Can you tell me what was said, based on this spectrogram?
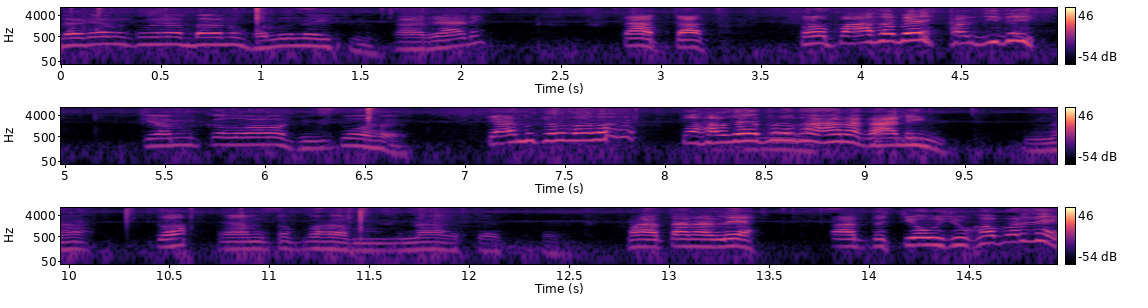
લડ્યામાં કોઈના બાનું ભલું નહીં છું હા રાડી તાપ તાપ. થોડો પાછો બેસ ફરજી દઈશ કેમિકલ વાળો જીવતો હે. કેમિકલ વાળો તો હળગાઈ હારા ગાડી ના તો એમ તો ના પણ તારા લે આ તો કેવું શું ખબર છે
